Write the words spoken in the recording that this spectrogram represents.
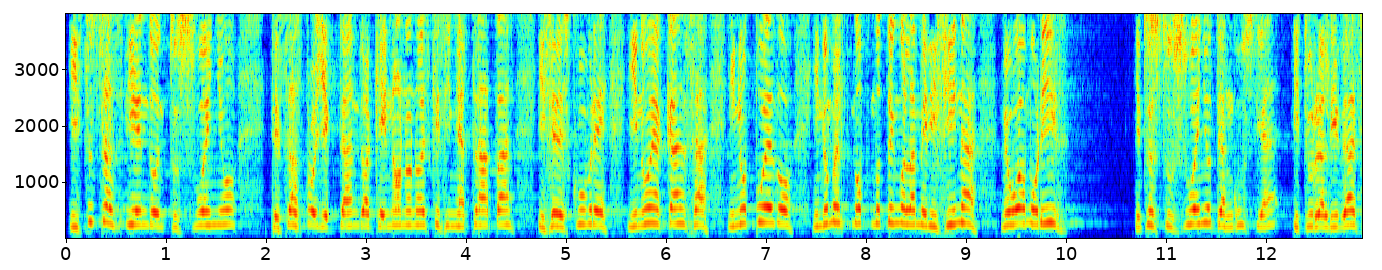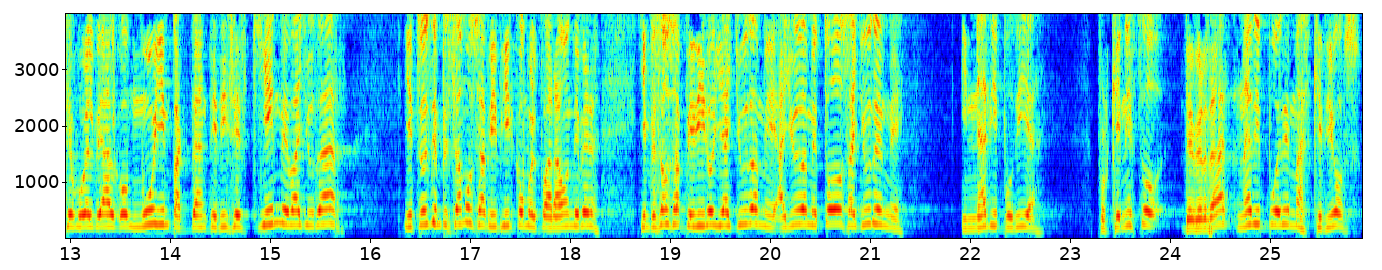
Y tú estás viendo en tu sueño, te estás proyectando a que no, no, no, es que si me atrapan y se descubre y no me alcanza y no puedo y no, me, no, no tengo la medicina, me voy a morir. Y entonces tu sueño te angustia y tu realidad se vuelve algo muy impactante y dices, ¿quién me va a ayudar? Y entonces empezamos a vivir como el faraón de ver y empezamos a pedir, oye, ayúdame, ayúdame, todos ayúdenme. Y nadie podía, porque en esto, de verdad, nadie puede más que Dios.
